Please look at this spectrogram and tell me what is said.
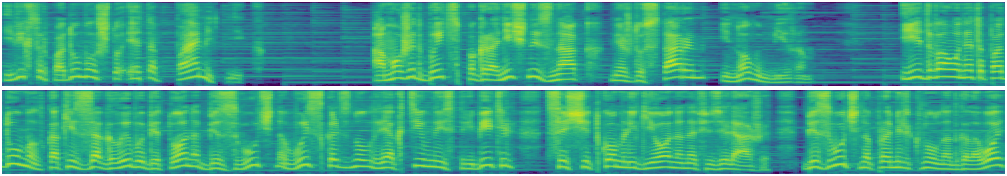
И Виктор подумал, что это памятник, а может быть пограничный знак между старым и новым миром. И едва он это подумал, как из-за глыбы бетона беззвучно выскользнул реактивный истребитель со щитком легиона на фюзеляже, беззвучно промелькнул над головой,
